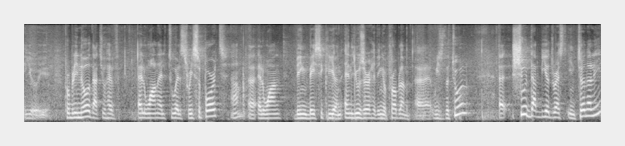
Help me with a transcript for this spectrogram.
You, you, probably know that you have L1, L2, L3 support. L1 being basically an end user having a problem with the tool. should that be addressed internally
